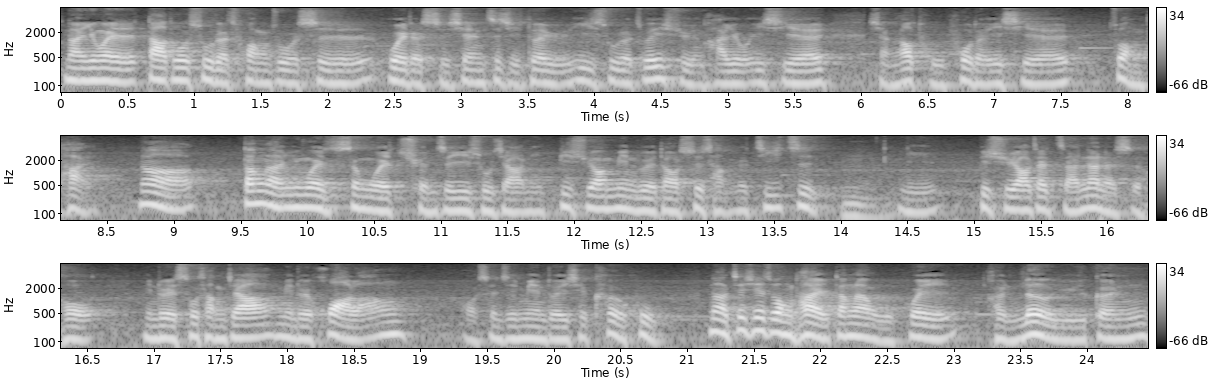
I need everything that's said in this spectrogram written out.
那因为大多数的创作是为了实现自己对于艺术的追寻，还有一些想要突破的一些状态。那当然，因为身为全职艺术家，你必须要面对到市场的机制，嗯，你必须要在展览的时候面对收藏家、面对画廊，哦，甚至面对一些客户。那这些状态，当然我会很乐于跟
